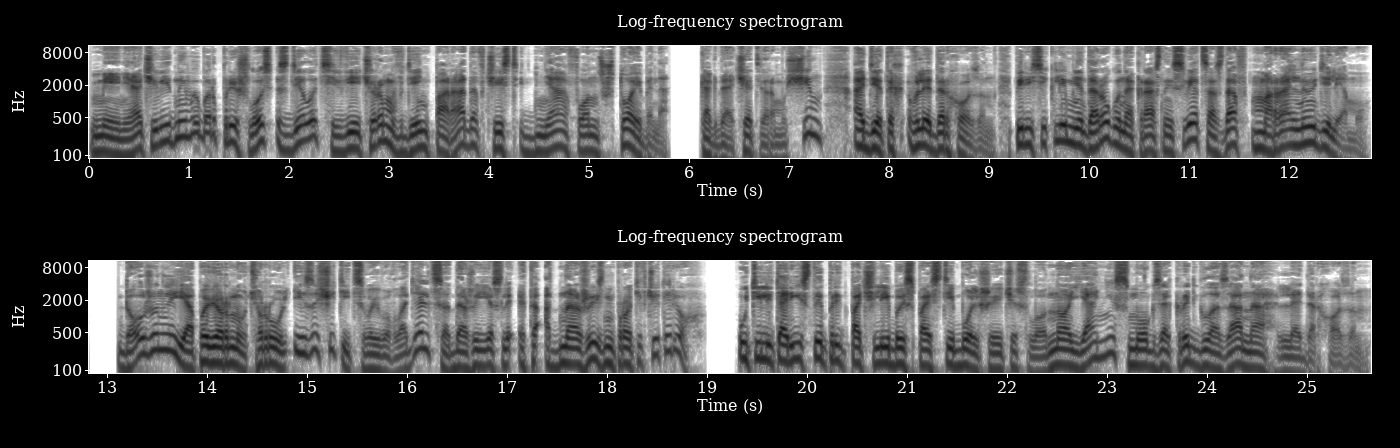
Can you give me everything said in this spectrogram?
Менее очевидный выбор пришлось сделать вечером в день парада в честь Дня фон Штойбена, когда четверо мужчин, одетых в ледерхозен, пересекли мне дорогу на красный свет, создав моральную дилемму. Должен ли я повернуть руль и защитить своего владельца, даже если это одна жизнь против четырех? Утилитаристы предпочли бы спасти большее число, но я не смог закрыть глаза на Ледерхозен.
